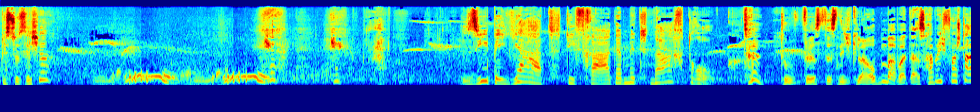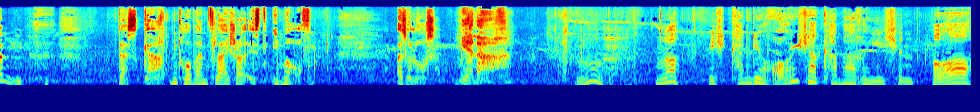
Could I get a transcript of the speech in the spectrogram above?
Bist du sicher? Sie bejaht die Frage mit Nachdruck. Du wirst es nicht glauben, aber das habe ich verstanden. Das Gartentor beim Fleischer ist immer offen. Also los, mir nach. Oh, ich kann die Räucherkammer riechen. Oh,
